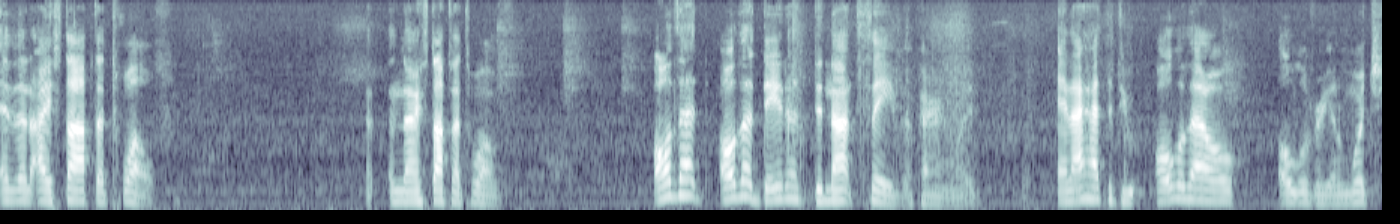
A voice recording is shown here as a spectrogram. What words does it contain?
and then I stopped at twelve. And then I stopped at twelve. All that, all that data did not save apparently, and I had to do all of that all, all over again. Which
